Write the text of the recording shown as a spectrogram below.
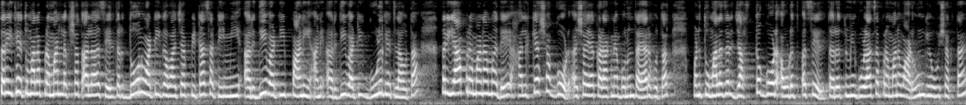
तर इथे तुम्हाला प्रमाण लक्षात आलं असेल तर दोन वाटी गव्हाच्या पिठासाठी मी अर्धी वाटी पाणी आणि अर्धी वाटी गूळ घेतला होता. तर या प्रमाणामध्ये हलक्याशा गोड अशा या कडाकण्या बनून तयार होतात. पण तुम्हाला जर जास्त गोड आवडत असेल तर तुम्ही गुळाचं प्रमाण वाढवून घेऊ शकताय.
